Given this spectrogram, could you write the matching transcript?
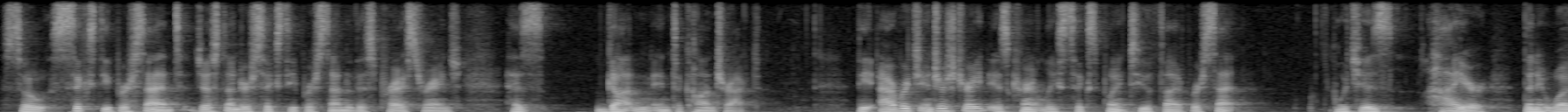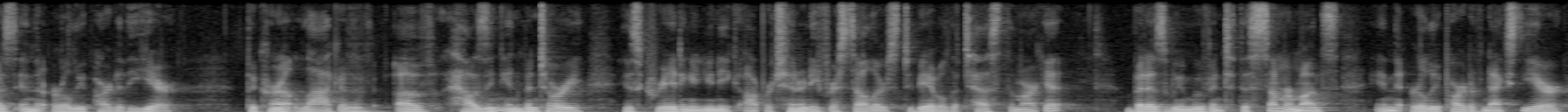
So 60%, just under 60% of this price range has gotten into contract. The average interest rate is currently 6.25%, which is higher than it was in the early part of the year. The current lack of, of housing inventory is creating a unique opportunity for sellers to be able to test the market. But as we move into the summer months in the early part of next year,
